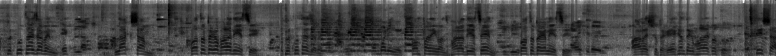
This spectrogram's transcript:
আপনি কোথায় যাবেন? এক লাকসাম। কত টাকা ভাড়া নিয়েছে? আপনি কোথায় যাবেন? কোম্পানি কোম্পানিগঞ্জ। ভাড়া দিয়েছেন? কত টাকা নিয়েছে? আড়াইশো টাকা। এখান থেকে ভাড়া কত? তিসা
